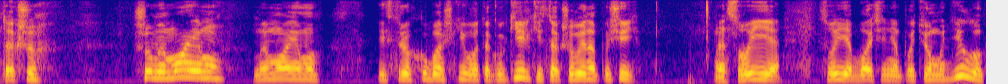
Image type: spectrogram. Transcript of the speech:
так що, що ми маємо? Ми маємо із трьох кубашків отаку кількість, так що ви напишіть е, своє, своє бачення по цьому ділу.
